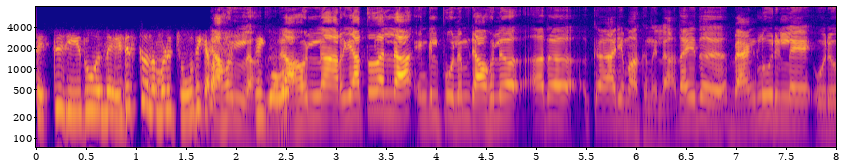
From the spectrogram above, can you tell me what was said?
തെറ്റ് ചെയ്തു എന്ന് എടുത്ത് നമ്മൾ ചോദിക്കണം. രാഹുലിന് അറിയാത്തതല്ല എങ്കിൽ പോലും രാഹുൽ അത് കാര്യമാക്കുന്നില്ല. അതായത് ബാംഗ്ലൂരിലെ ഒരു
